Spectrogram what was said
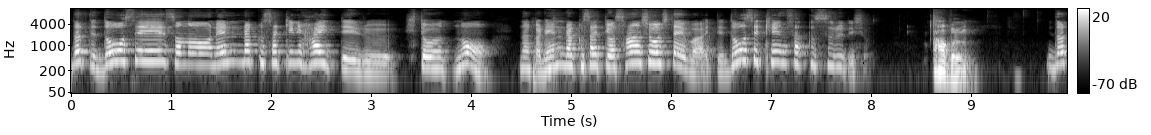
だってどうせその連絡先に入っている人のなんか連絡先を参照したい場合ってどうせ検索するでしょ。多分。だっ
